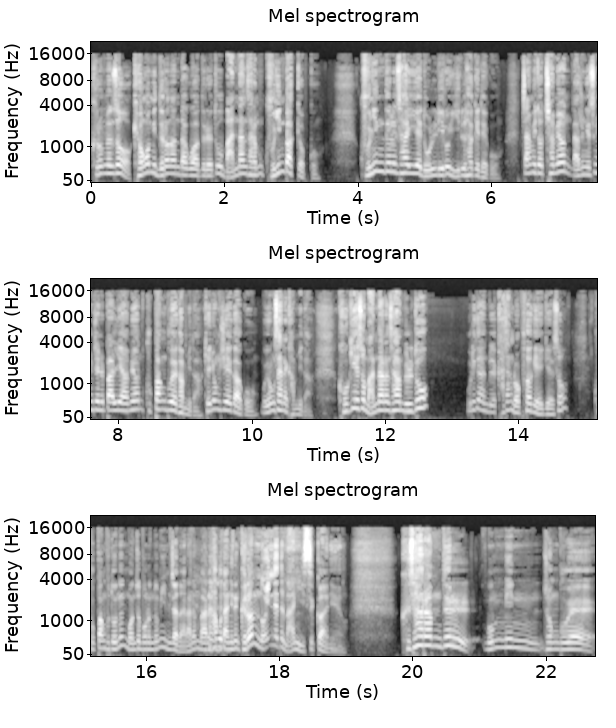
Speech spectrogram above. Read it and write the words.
그러면서 경험이 늘어난다고 하더라도 만난 사람은 군인밖에 없고 군인들 사이의 논리로 일을 하게 되고 짬이 더 차면 나중에 승진을 빨리 하면 국방부에 갑니다. 계룡시에 가고 뭐 용산에 갑니다. 거기에서 만나는 사람들도 우리가 가장 러프하게 얘기해서 국방부 돈은 먼저 보는 놈이 임자다라는 말을 하고 다니는 그런 노인네들 많이 있을 거 아니에요. 그 사람들 문민 정부의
